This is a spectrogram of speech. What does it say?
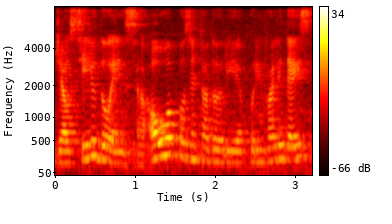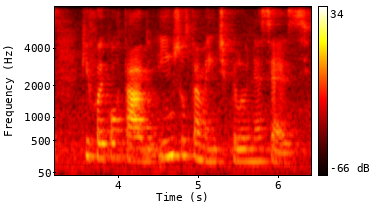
de auxílio doença ou aposentadoria por invalidez que foi cortado injustamente pelo INSS.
